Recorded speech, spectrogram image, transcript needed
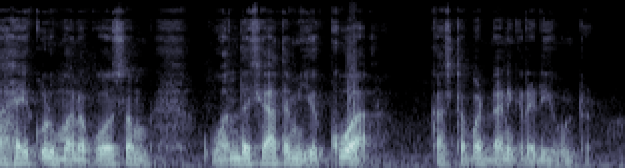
నాయకుడు మన కోసం వంద శాతం ఎక్కువ కష్టపడడానికి రెడీగా ఉంటాడు.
